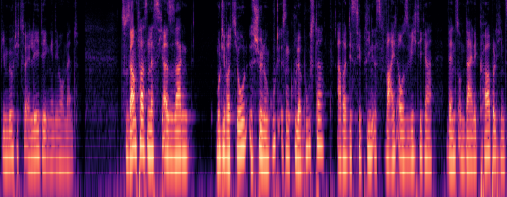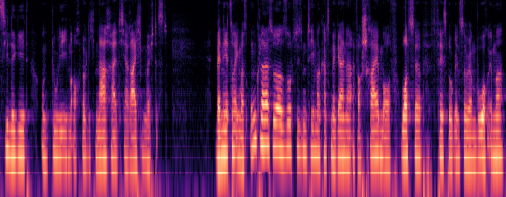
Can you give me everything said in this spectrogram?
wie möglich zu erledigen in dem Moment. Zusammenfassend lässt sich also sagen, Motivation ist schön und gut, ist ein cooler Booster, aber Disziplin ist weitaus wichtiger, wenn es um deine körperlichen Ziele geht und du die eben auch wirklich nachhaltig erreichen möchtest. Wenn dir jetzt noch irgendwas unklar ist oder so zu diesem Thema, kannst du mir gerne einfach schreiben auf WhatsApp, Facebook, Instagram, wo auch immer.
